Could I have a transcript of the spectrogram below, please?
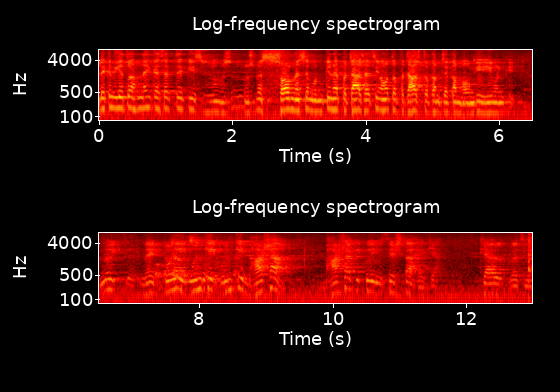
लेकिन ये तो हम नहीं कह सकते कि उसमें सौ में से मुमकिन है पचास ऐसी हो तो पचास तो कम से कम होंगी ही उनकी। नहीं नहीं, कोई उनकी उनकी भाषा भाषा की कोई विशेषता है क्या? ख्याल रचना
